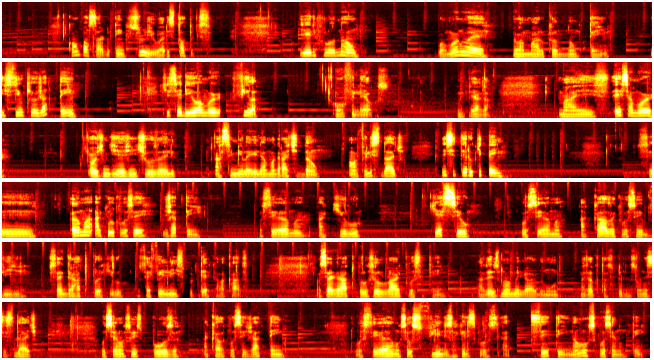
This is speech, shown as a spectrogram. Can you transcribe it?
Com o passar do tempo, surgiu Aristóteles. E ele falou: não, o amor não é eu amar o que eu não tenho, e sim o que eu já tenho, que seria o amor fila, ou filéus, com PH. Mas esse amor, hoje em dia a gente usa ele, assimila ele a uma gratidão, a uma felicidade em se ter o que tem. Você ama aquilo que você já tem. Você ama aquilo que é seu. Você ama a casa que você vive. Você é grato por aquilo. Você é feliz por ter aquela casa. Você é grato pelo celular que você tem. Às vezes não é o melhor do mundo, mas é o que está suprindo a sua necessidade. Você ama sua esposa, aquela que você já tem. Você ama os seus filhos, aqueles que você tem, não os que você não tem.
